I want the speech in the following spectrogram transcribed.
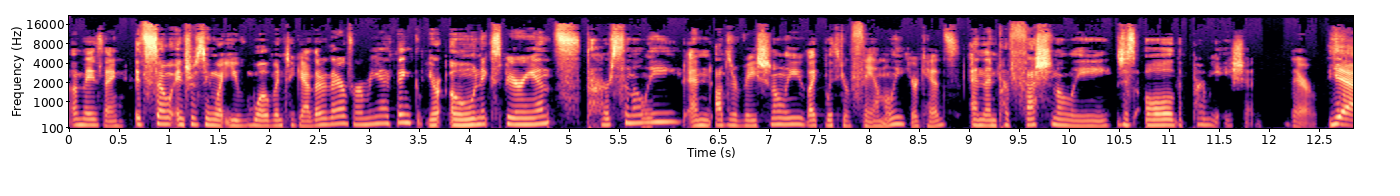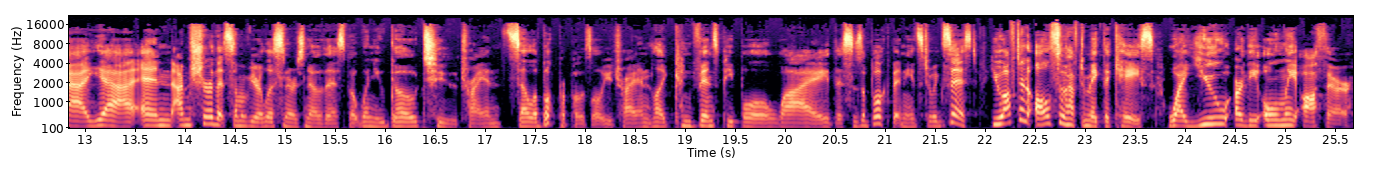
Amazing. It's so interesting what you've woven together there for me. I think your own experience personally and observationally, like with your family, your kids, and then professionally, just all the permeation there. Yeah, yeah. And I'm sure that some of your listeners know this, but when you go to try and sell a book proposal, you try and like convince people why this is a book that needs to exist. You often also have to make the case why you are the only author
